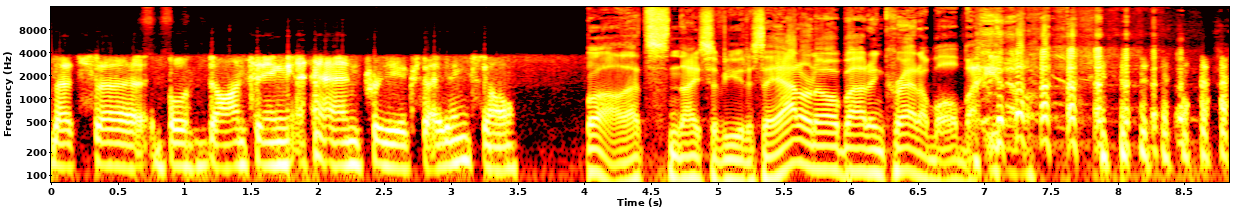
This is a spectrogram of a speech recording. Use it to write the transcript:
that's uh, both daunting and pretty exciting. So Well, that's nice of you to say. I don't know about incredible, but you know,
